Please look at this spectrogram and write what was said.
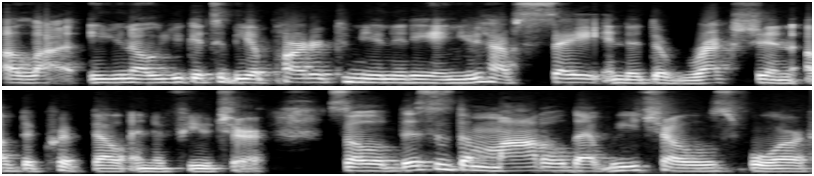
a lot. You know, you get to be a part of community and you have say in the direction of the crypto in the future. So this is the model that we chose for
